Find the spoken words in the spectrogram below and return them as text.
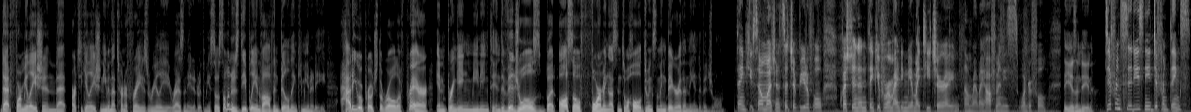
That formulation, that articulation, even that turn of phrase really resonated with me. So, someone who's deeply involved in building community, how do you approach the role of prayer in bringing meaning to individuals, but also forming us into a whole, doing something bigger than the individual? Thank you so much. And it's such a beautiful question. And thank you for reminding me of my teacher. I, um, Rabbi Hoffman. He's wonderful. He is indeed. Different cities need different things.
